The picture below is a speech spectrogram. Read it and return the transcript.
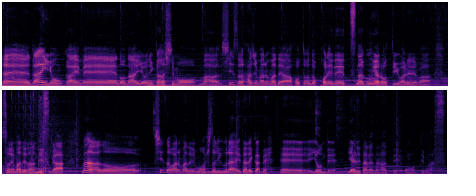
えー第4回目の内容に関してもまあシーズン始まるまではほとんどこれでつなぐんやろって言われればそれまでなんですがまああのシーズン終わるまでにもう一人ぐらい誰かね、えー、読んでやれたらなって思ってます。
